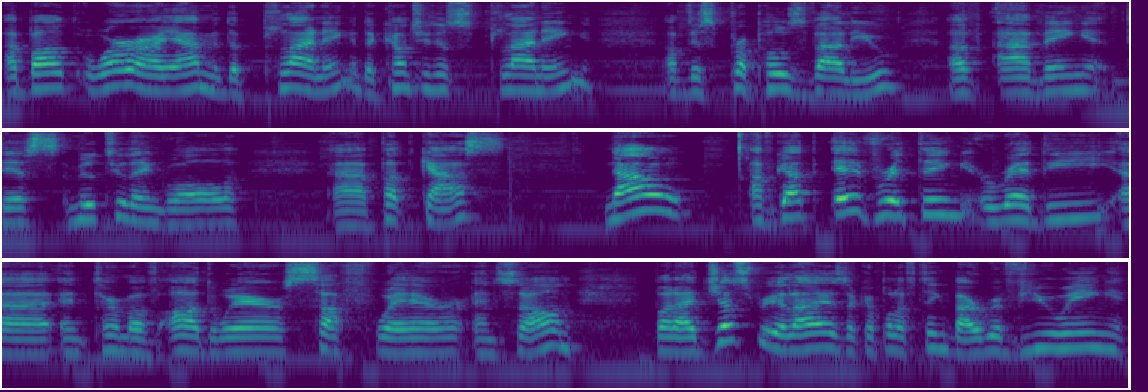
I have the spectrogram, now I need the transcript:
about where I am in the planning, the continuous planning of this proposed value of having this multilingual uh, podcast. Now I've got everything ready uh, in terms of hardware, software, and so on. But I just realized a couple of things by reviewing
